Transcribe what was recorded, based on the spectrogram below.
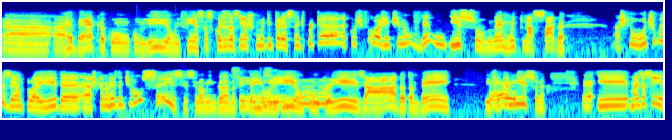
a, a Rebecca com, com Leon, enfim, essas coisas assim acho muito interessante, porque é como você falou, a gente não vê isso, né, muito na saga. Acho que o último exemplo aí, de- acho que é no Resident Evil 6, se não me engano, que Sim, tem o sim. Leon com Uhum. o Chris, a Ada também, e fica Barry. nisso, né? É, e, mas assim,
